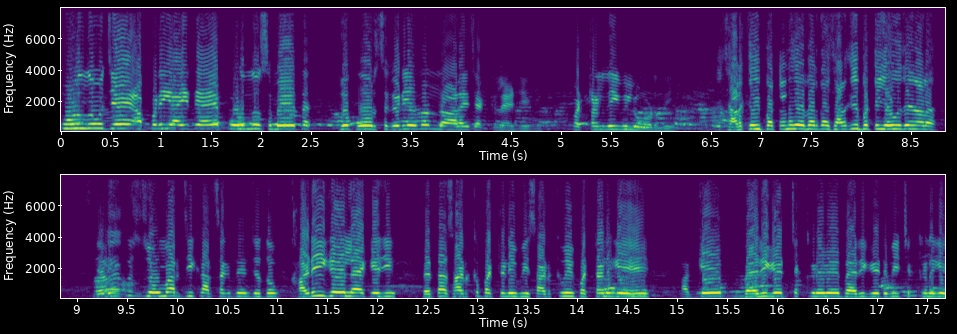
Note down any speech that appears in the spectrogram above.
ਪੁਲ ਨੂੰ ਜੇ ਆਪਣੀ ਆਈ ਤੇ ਆਏ ਪੁਲ ਨੂੰ ਸਮੇਤ ਜੋ ਫੋਰਸ ਖੜੀ ਉਹਨਾਂ ਨੂੰ ਨਾਲੇ ਚੱਕ ਲੈ ਜੇਗੀ ਪੱਟਣ ਦੀ ਵੀ ਲੋੜ ਨਹੀਂ। ਸੜਕ ਵੀ ਪੱਟਣਗੇ ਫਿਰ ਤਾਂ ਸੜਕ ਵੀ ਪੱਟੀ ਜਾਊ ਇਹਦੇ ਨਾਲ। ਜਿਹੜੀ ਕੁਝ ਜੋ ਮਰਜ਼ੀ ਕਰ ਸਕਦੇ ਜਦੋਂ ਖੜੀ ਗਏ ਲੈ ਕੇ ਜੀ ਫਿਰ ਤਾਂ ਸੜਕ ਪੱਟਣੀ ਵੀ ਸੜਕ ਵੀ ਪੱਟਣਗੇ ਇਹ। ਅੱਗੇ ਬੈਰੀਗੇਡ ਚੱਕਣੇ ਵੇ ਬੈਰੀਗੇਡ ਵੀ ਚੱਕਣਗੇ।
